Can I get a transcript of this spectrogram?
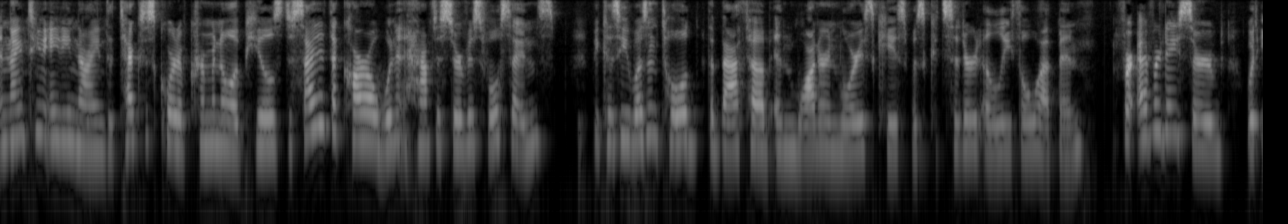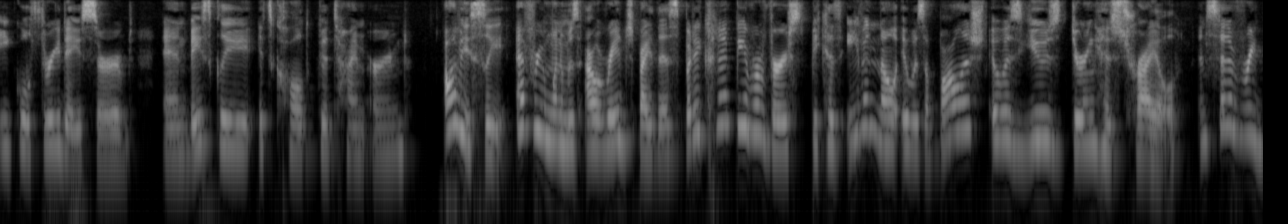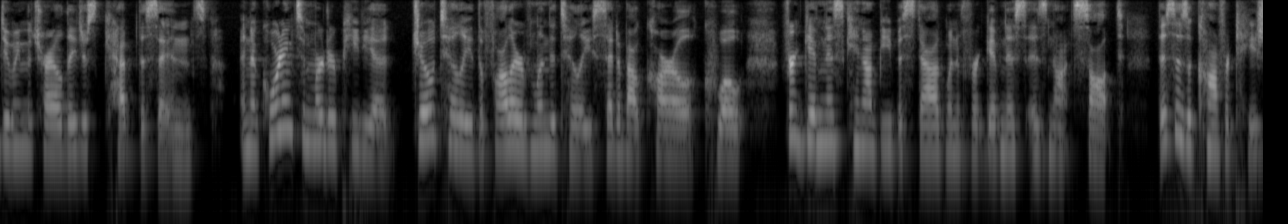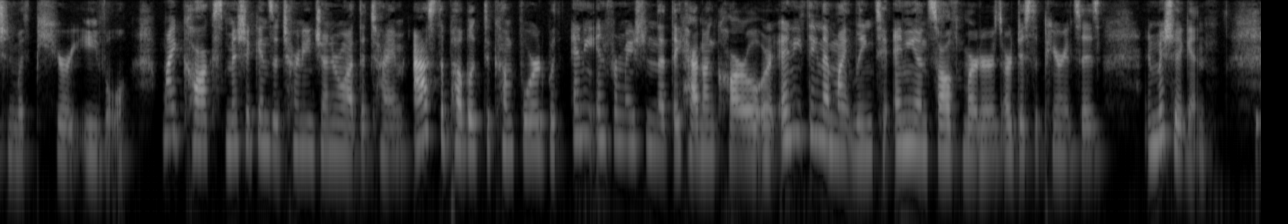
In 1989, the Texas Court of Criminal Appeals decided that Carl wouldn't have to serve his full sentence because he wasn't told the bathtub and water in Lori's case was considered a lethal weapon. For every day served would equal three days served, and basically it's called good time earned. Obviously, everyone was outraged by this, but it couldn't be reversed because even though it was abolished, it was used during his trial. Instead of redoing the trial, they just kept the sentence. And according to Murderpedia, Joe Tilley, the father of Linda Tilley, said about Carl, quote, Forgiveness cannot be bestowed when forgiveness is not sought. This is a confrontation with pure evil. Mike Cox, Michigan's attorney general at the time, asked the public to come forward with any information that they had on Carl or anything that might link to any unsolved murders or disappearances in Michigan.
